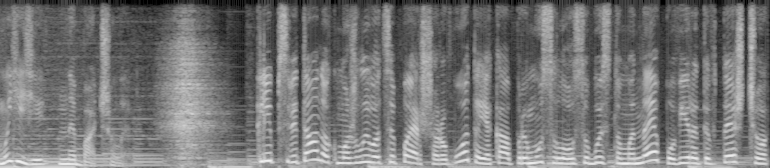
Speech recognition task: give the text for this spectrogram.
ми її не бачили. Кліп світанок, можливо, це перша робота, яка примусила особисто мене повірити в те, що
